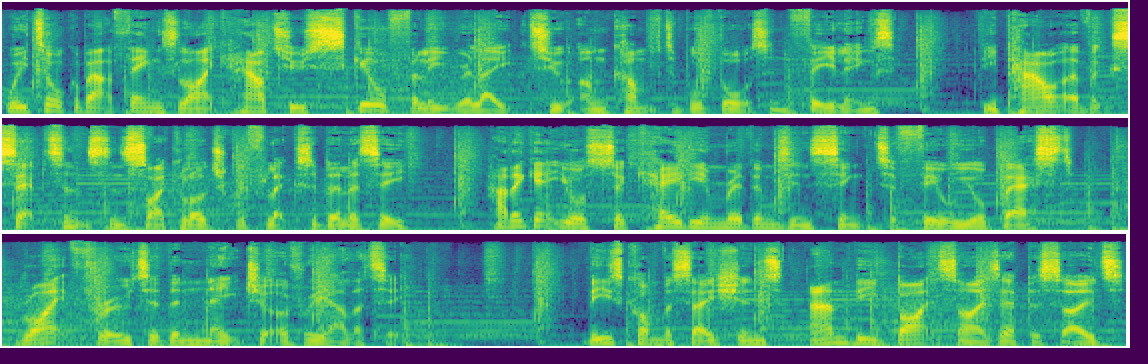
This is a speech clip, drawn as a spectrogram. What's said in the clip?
We talk about things like how to skillfully relate to uncomfortable thoughts and feelings, the power of acceptance and psychological flexibility, how to get your circadian rhythms in sync to feel your best, right through to the nature of reality. These conversations and the bite sized episodes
